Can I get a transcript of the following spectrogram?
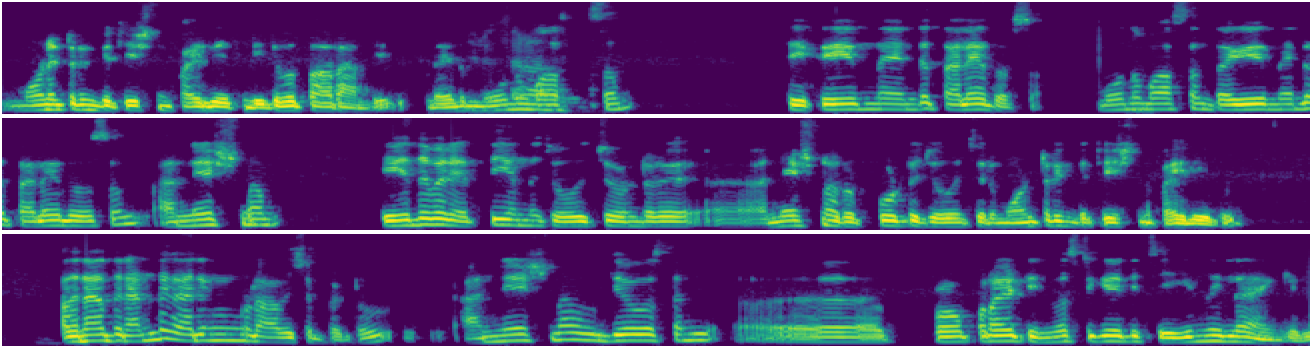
മോണിറ്ററിംഗ് പെറ്റീഷൻ ഫയൽ ചെയ്തിട്ടുണ്ട്. ഇരുപത്തി ആറാം തീയതി. അതായത് മൂന്ന് മാസം തികയുന്നതിന്റെ തലേ ദിവസം. മൂന്ന് മാസം തികയുന്നതിന്റെ തലേ ദിവസം അന്വേഷണം ഏതുവരെ എത്തി എന്ന് ചോദിച്ചുകൊണ്ടൊരു ഒരു അന്വേഷണ റിപ്പോർട്ട് ചോദിച്ചൊരു മോണിറ്ററിംഗ് പെറ്റീഷൻ ഫയൽ ചെയ്തു. അതിനകത്ത് രണ്ട് കാര്യങ്ങളും കൂടെ ആവശ്യപ്പെട്ടു. അന്വേഷണ ഉദ്യോഗസ്ഥൻ പ്രോപ്പറായിട്ട് ഇൻവെസ്റ്റിഗേറ്റ് ചെയ്യുന്നില്ല എങ്കിൽ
